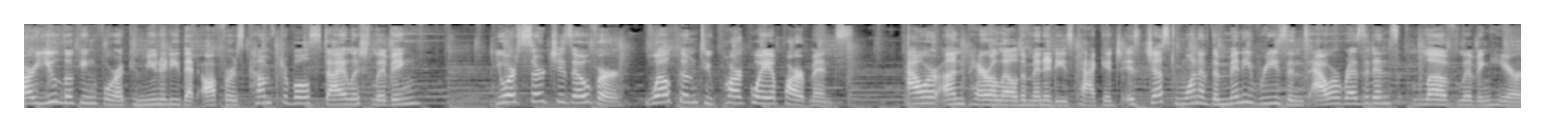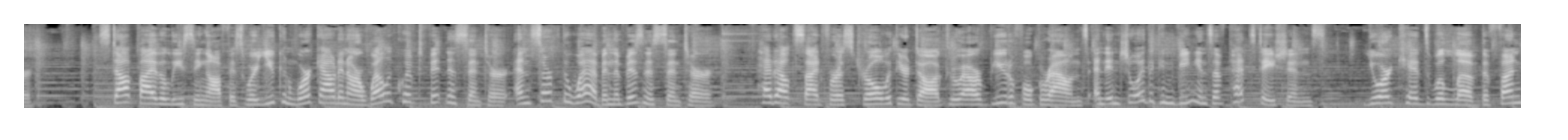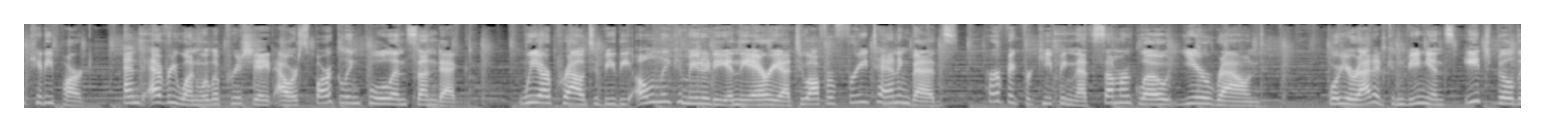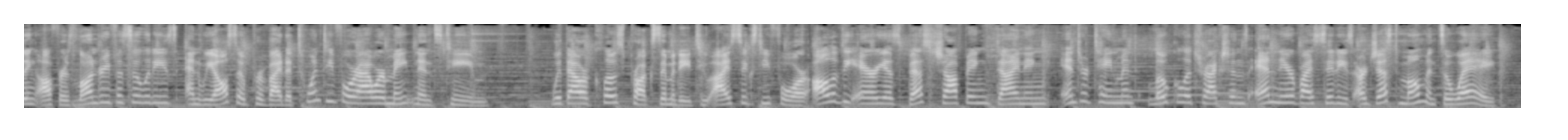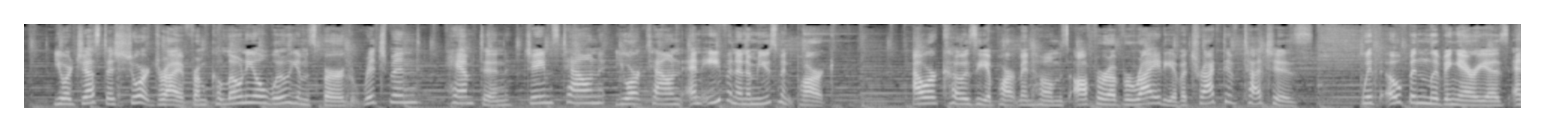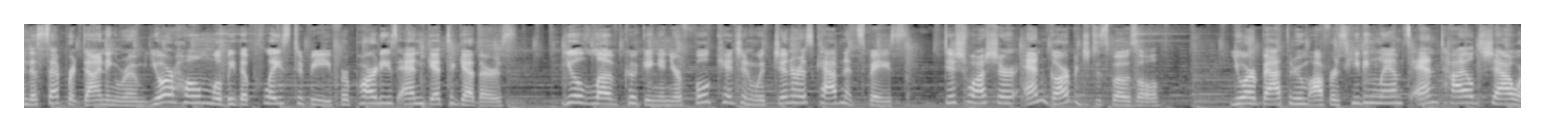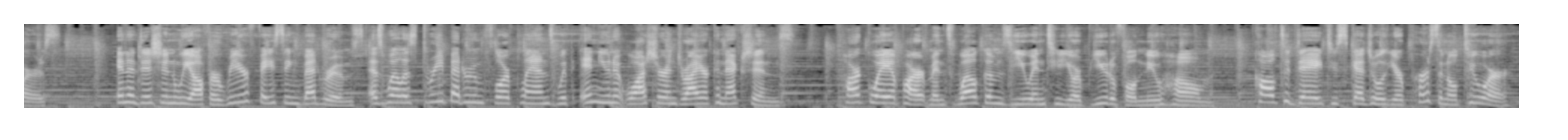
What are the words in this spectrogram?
Are you looking for a community that offers comfortable, stylish living? Your search is over. Welcome to Parkway Apartments. Our unparalleled amenities package is just one of the many reasons our residents love living here. Stop by the leasing office where you can work out in our well equipped fitness center and surf the web in the business center. Head outside for a stroll with your dog through our beautiful grounds and enjoy the convenience of pet stations. Your kids will love the fun kiddie park, and everyone will appreciate our sparkling pool and sun deck. We are proud to be the only community in the area to offer free tanning beds, perfect for keeping that summer glow year round. For your added convenience, each building offers laundry facilities and we also provide a 24 hour maintenance team. With our close proximity to I 64, all of the area's best shopping, dining, entertainment, local attractions, and nearby cities are just moments away. You're just a short drive from Colonial Williamsburg, Richmond, Hampton, Jamestown, Yorktown, and even an amusement park. Our cozy apartment homes offer a variety of attractive touches. With open living areas and a separate dining room, your home will be the place to be for parties and get togethers. You'll love cooking in your full kitchen with generous cabinet space, dishwasher, and garbage disposal. Your bathroom offers heating lamps and tiled showers. In addition, we offer rear facing bedrooms as well as three bedroom floor plans with in unit washer and dryer connections. Parkway Apartments welcomes you into your beautiful new home. Call today to schedule your personal tour.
